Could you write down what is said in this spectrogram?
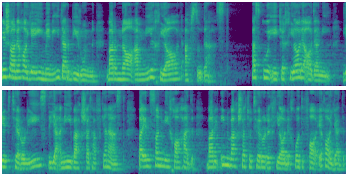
نشانه های ایمنی در بیرون بر ناامنی خیال افزوده است. پس گویی که خیال آدمی یک تروریست یعنی وحشت افکن است و انسان می‌خواهد بر این وحشت و ترور خیال خود فائق آید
